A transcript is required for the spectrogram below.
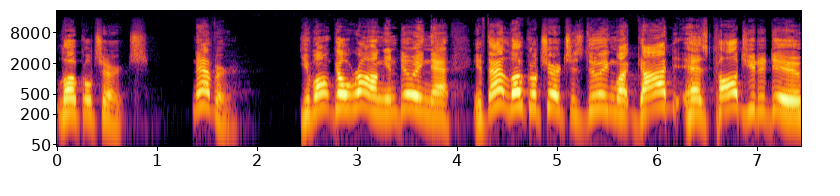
local church. Never. You won't go wrong in doing that. If that local church is doing what God has called you to do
